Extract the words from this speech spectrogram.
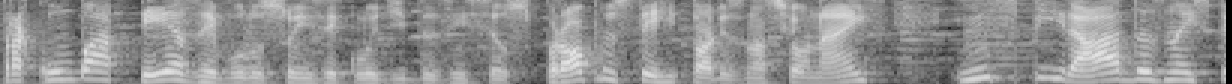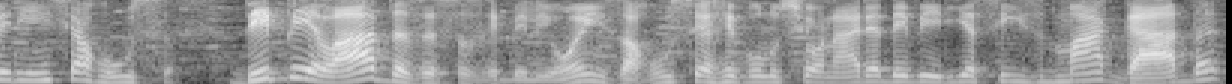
para combater as revoluções eclodidas em seus próprios territórios nacionais, inspiradas na experiência russa. Debeladas essas rebeliões, a Rússia revolucionária deveria ser esmagada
